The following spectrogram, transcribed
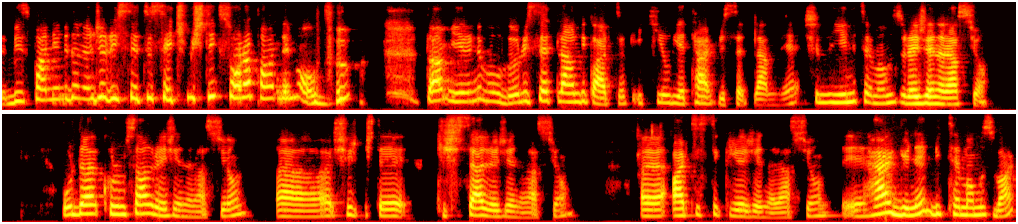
biz pandemiden önce reset'i seçmiştik sonra pandemi oldu. Tam yerini buldu. Resetlendik artık. İki yıl yeter resetlenmeye. Şimdi yeni temamız rejenerasyon. Burada kurumsal rejenerasyon, e, işte kişisel rejenerasyon, e, artistik rejenerasyon. E, her güne bir temamız var.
